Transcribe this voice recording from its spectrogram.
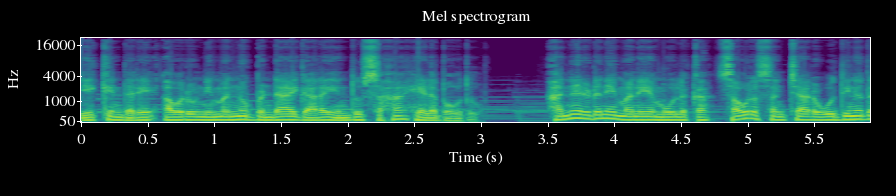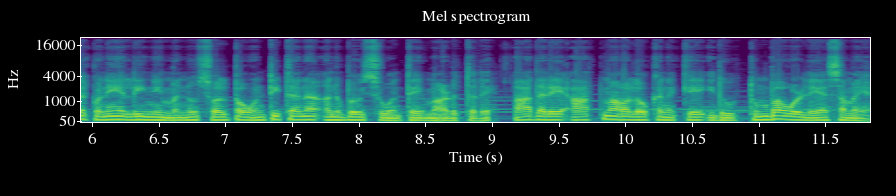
ಏಕೆಂದರೆ ಅವರು ನಿಮ್ಮನ್ನು ಬಂಡಾಯಗಾರ ಎಂದು ಸಹ ಹೇಳಬಹುದು. ಹನ್ನೆರಡನೇ ಮನೆಯ ಮೂಲಕ ಸೌರ ಸಂಚಾರವು ದಿನದ ಕೊನೆಯಲ್ಲಿ ನಿಮ್ಮನ್ನು ಸ್ವಲ್ಪ ಒಂಟಿತನ ಅನುಭವಿಸುವಂತೆ ಮಾಡುತ್ತದೆ. ಆದರೆ ಆತ್ಮಾವಲೋಕನಕ್ಕೆ ಇದು ತುಂಬಾ ಒಳ್ಳೆಯ ಸಮಯ.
